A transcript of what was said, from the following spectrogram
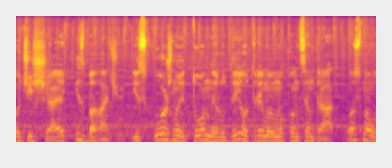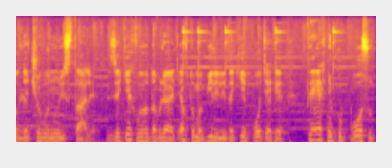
очищають і збагачують. Із кожної тонни руди отримуємо концентрат, основу для човину і сталі, з яких виготовляють автомобілі, літаки, потяги, техніку, посуд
